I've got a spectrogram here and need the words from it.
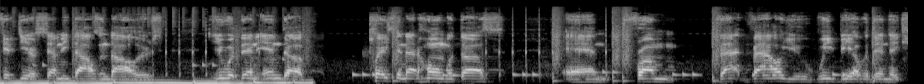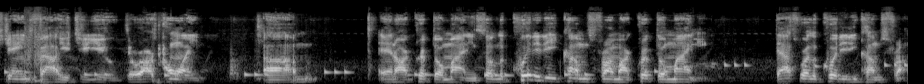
fifty or seventy thousand dollars. You would then end up placing that home with us, and from that value, we'd be able to then exchange value to you through our coin um, and our crypto mining. So liquidity comes from our crypto mining. That's where liquidity comes from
